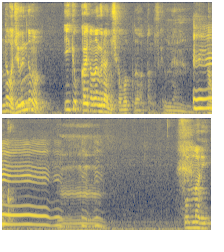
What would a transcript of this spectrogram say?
だから自分でもいい曲書いたなぐらいにしか思ってなかったんですけどね、うーん。なんかうんうんそんなに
